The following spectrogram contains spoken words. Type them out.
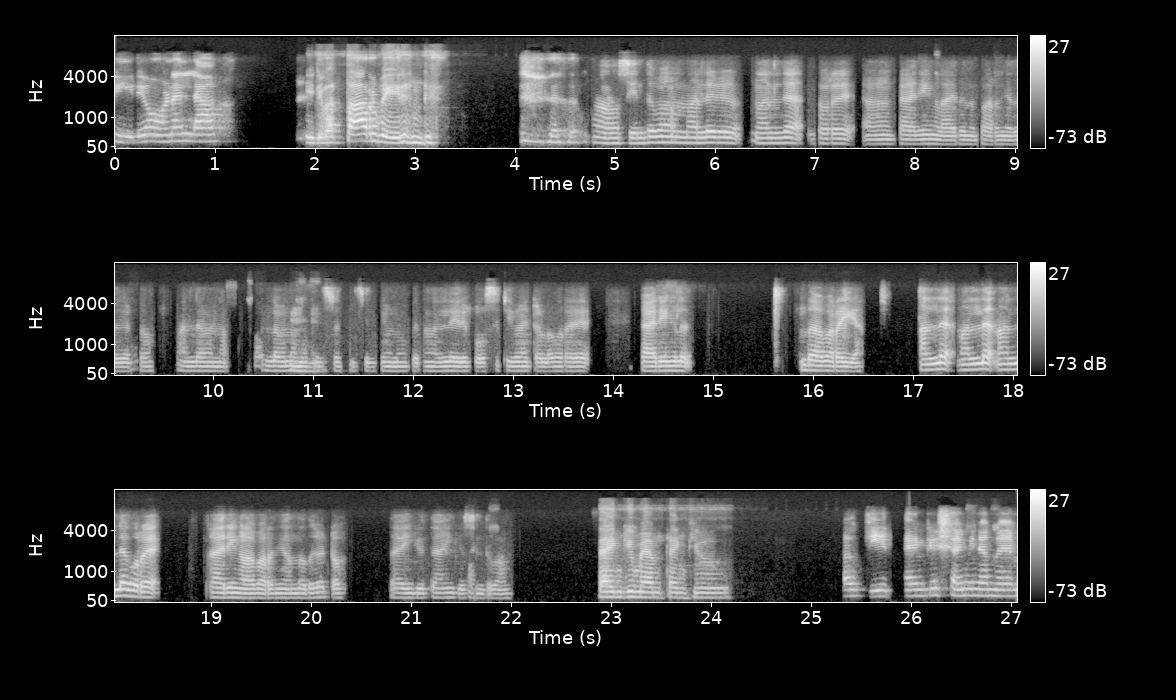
വീഡിയോ ഓണല്ല. ഇരുപത്തി ആറ് പേരുണ്ട്. ആ സിന്ധു മാം നല്ലൊരു നല്ല കുറെ കാര്യങ്ങളായിരുന്നു പറഞ്ഞത് കേട്ടോ. നല്ലവണ്ണം നല്ലവണ്ണം. നമുക്ക് ശ്രദ്ധിച്ചിരിക്കണം നമുക്ക് നല്ലൊരു പോസിറ്റീവായിട്ടുള്ള കുറെ കാര്യങ്ങൾ എന്താ പറയുക നല്ല നല്ല നല്ല കുറെ കാര്യങ്ങളാ പറഞ്ഞു തന്നത് കേട്ടോ. Thank you thank you Sindhu ma'am. Thank you ma'am thank you okay thank you Shymina ma'am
